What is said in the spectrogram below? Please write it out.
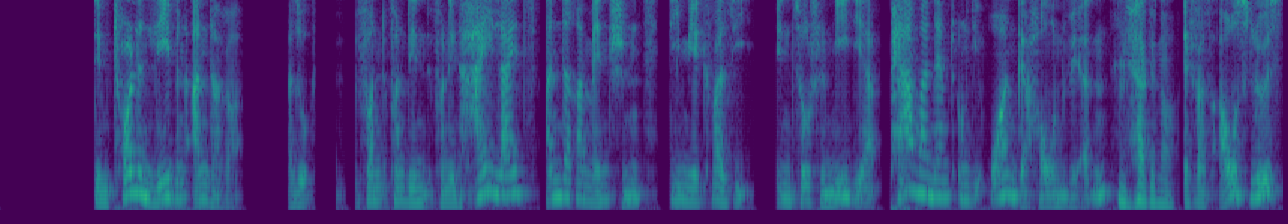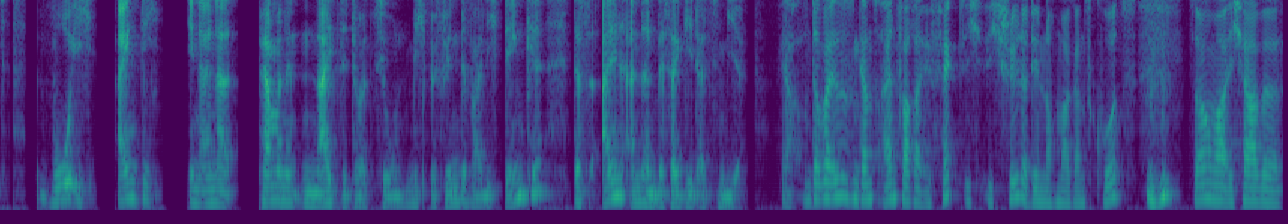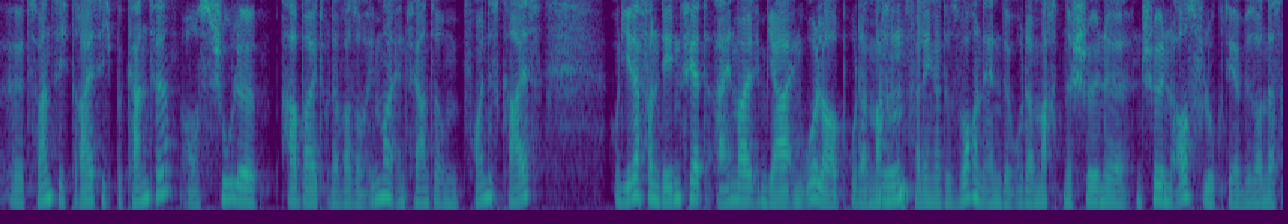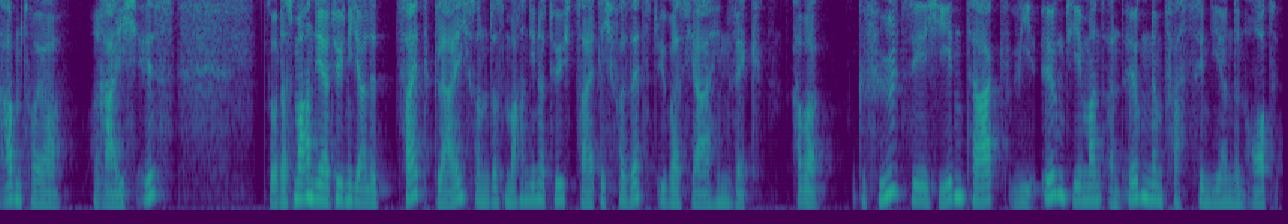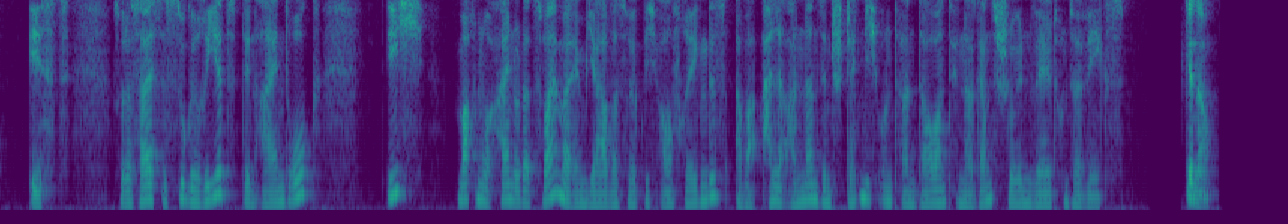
dem tollen Leben anderer, also von, von, den, von den Highlights anderer Menschen, die mir quasi in Social Media permanent um die Ohren gehauen werden, ja, genau. etwas auslöst, wo ich eigentlich in einer permanenten Neidsituation mich befinde, weil ich denke, dass es allen anderen besser geht als mir. Ja, und dabei ist es ein ganz einfacher Effekt. Ich, ich schilder den nochmal ganz kurz. Mhm. Sagen wir mal, ich habe äh, 20, 30 Bekannte aus Schule, Arbeit oder was auch immer, entfernterem Freundeskreis. Und jeder von denen fährt einmal im Jahr in Urlaub oder macht mhm. ein verlängertes Wochenende oder macht eine schöne, einen schönen Ausflug, der besonders abenteuerreich ist. So, das machen die natürlich nicht alle zeitgleich, sondern das machen die natürlich zeitlich versetzt übers Jahr hinweg. Aber gefühlt sehe ich jeden Tag, wie irgendjemand an irgendeinem faszinierenden Ort ist. So, das heißt, es suggeriert den Eindruck, ich mache nur ein oder zweimal im Jahr was wirklich Aufregendes, aber alle anderen sind ständig und andauernd in einer ganz schönen Welt unterwegs. Genau.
